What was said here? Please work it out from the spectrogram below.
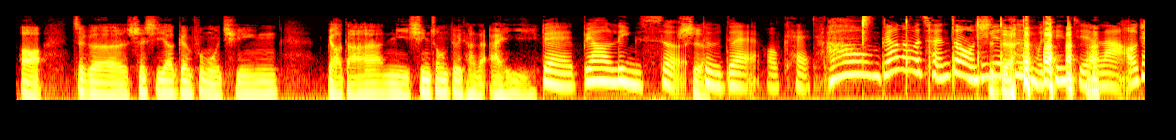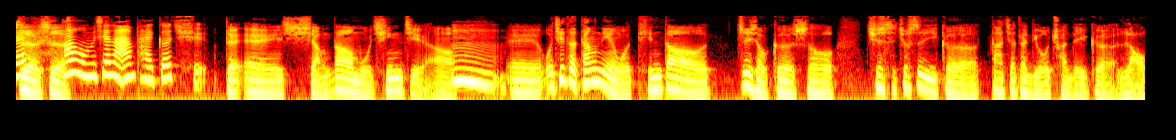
啊，这个学习要跟父母亲表达你心中对他的爱意。对，不要吝啬，是。对不对？OK，好，我们不要那么沉重，今天是母亲节啦，OK，是是。好，我们先来安排歌曲，对，诶，想到母亲节啊，嗯，呃，我记得当年我听到这首歌的时候，其实就是一个大家在流传的一个老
